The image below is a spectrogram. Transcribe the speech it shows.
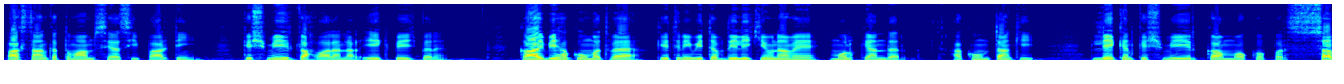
پاکستان کا تمام سیاسی پارٹی کشمیر کا حوالہ نال ایک پیج پر ہیں۔ کائی بھی حکومت و کتنی بھی تبدیلی کیوں نہ میں ملک کے اندر حکومتوں کی، لیکن کشمیر کا موقع پر سب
